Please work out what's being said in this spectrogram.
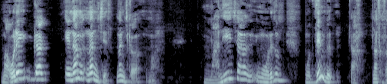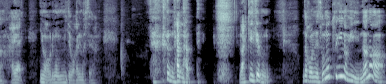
まあ、俺がえ、何、何日です？何日か、まあ、マネージャー、もう俺の、もう全部、あ、夏子さん、早い。今俺も見て分かりましたよ。7って。ラッキーセブン。だからね、その次の日、7、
